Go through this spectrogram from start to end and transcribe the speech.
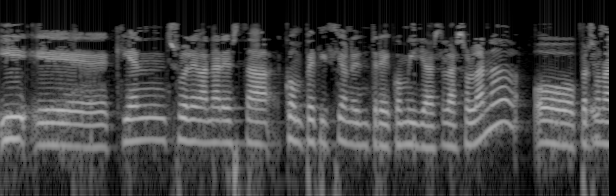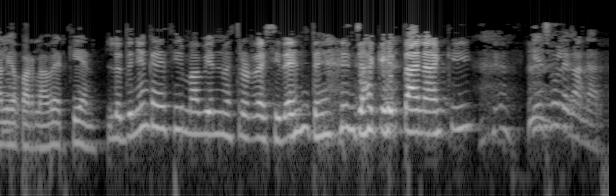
¿Y eh, quién suele ganar esta competición, entre comillas, la Solana o Personalia Parla? A ver, ¿quién? Lo tenían que decir más bien nuestros residentes, ya que están aquí. ¿Quién suele ganar?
